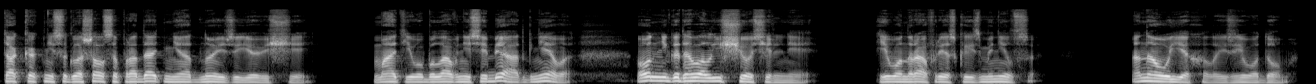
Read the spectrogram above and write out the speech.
так как не соглашался продать ни одной из ее вещей. Мать его была вне себя от гнева, он негодовал еще сильнее. Его нрав резко изменился. Она уехала из его дома.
